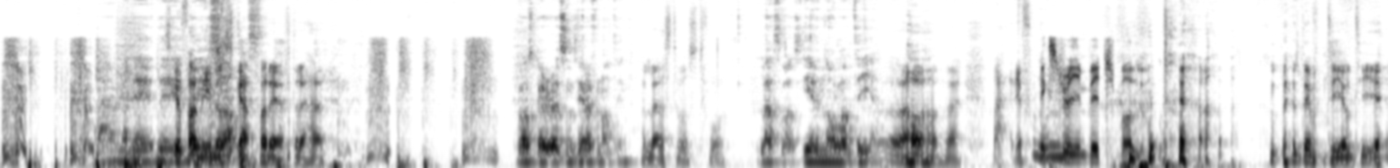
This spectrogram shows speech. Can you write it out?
Nej, men det, det, jag ska fan in och sant. skaffa det efter det här. Vad ska du recensera för någonting? Jag läste oss två. Last of Us, ger det 0 av 10? Ja, nej. nej det får Extreme nog... Bitch Bollywood. det var 10 av 10.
